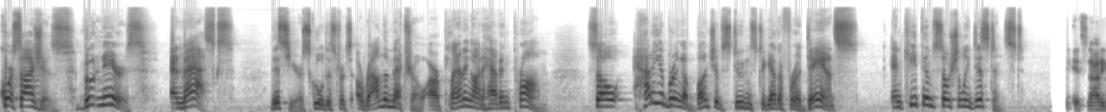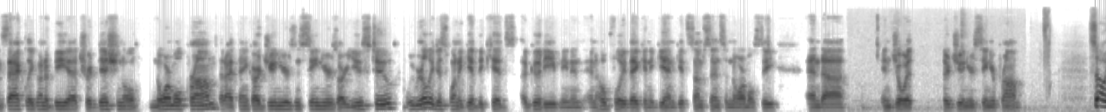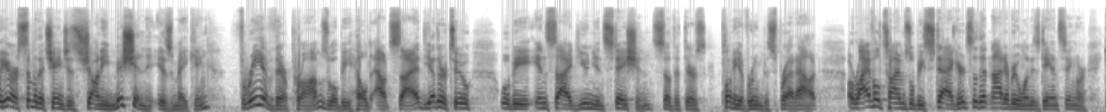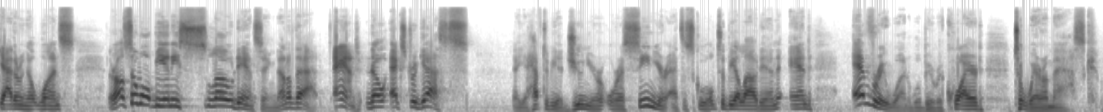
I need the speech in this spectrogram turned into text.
Corsages, boutonnieres, and masks. This year, school districts around the metro are planning on having prom. So, how do you bring a bunch of students together for a dance and keep them socially distanced? It's not exactly going to be a traditional normal prom that I think our juniors and seniors are used to. We really just want to give the kids a good evening and, and hopefully they can again get some sense of normalcy and uh, enjoy their junior senior prom. So here are some of the changes Shawnee Mission is making. Three of their proms will be held outside. The other two will be inside Union Station so that there's plenty of room to spread out. Arrival times will be staggered so that not everyone is dancing or gathering at once. There also won't be any slow dancing, none of that. And no extra guests. Now, you have to be a junior or a senior at the school to be allowed in, and everyone will be required to wear a mask.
